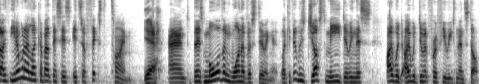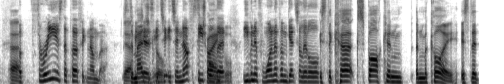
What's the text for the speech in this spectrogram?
I, you know what I like about this is it's a fixed time, yeah. and there's more than one of us doing it. Like if it was just me doing this, I would I would do it for a few weeks and then stop. Uh. but three is the perfect number. Yeah. the Because magical. it's it's enough the people that even if one of them gets a little It's the Kirk, Spock, and and McCoy. It's the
